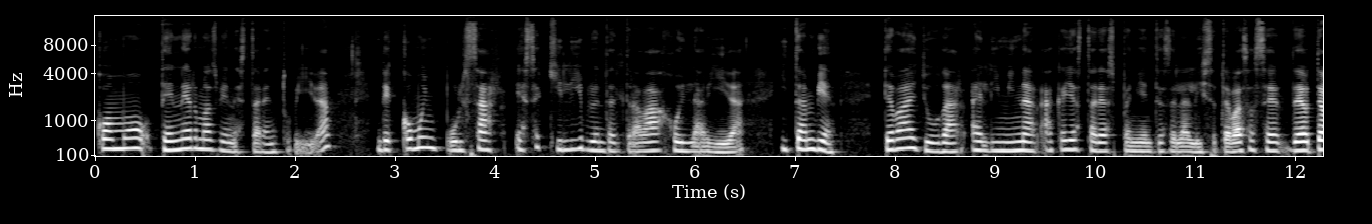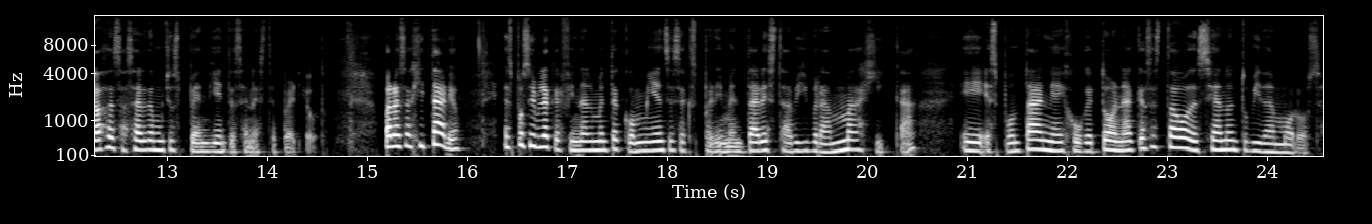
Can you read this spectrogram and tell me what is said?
cómo tener más bienestar en tu vida, de cómo impulsar ese equilibrio entre el trabajo y la vida y también te va a ayudar a eliminar aquellas tareas pendientes de la lista. Te vas a, hacer, te vas a deshacer de muchos pendientes en este periodo. Para Sagitario, es posible que finalmente comiences a experimentar esta vibra mágica, eh, espontánea y juguetona que has estado deseando en tu vida amorosa.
